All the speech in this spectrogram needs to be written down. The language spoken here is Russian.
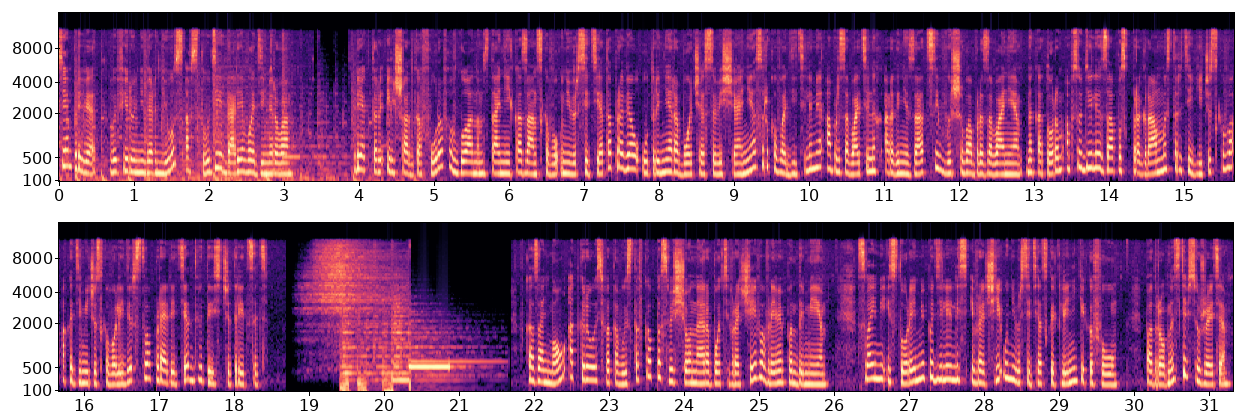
Всем привет! В эфире «Универ -Ньюз», а в студии Дарья Владимирова. Ректор Ильшат Гафуров в главном здании Казанского университета провел утреннее рабочее совещание с руководителями образовательных организаций высшего образования, на котором обсудили запуск программы стратегического академического лидерства «Приоритет-2030». В Казань-Мол открылась фотовыставка, посвященная работе врачей во время пандемии. Своими историями поделились и врачи университетской клиники КФУ. Подробности в сюжете.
